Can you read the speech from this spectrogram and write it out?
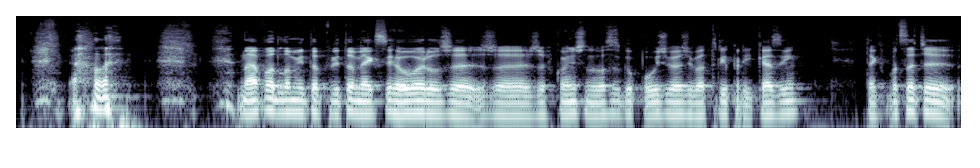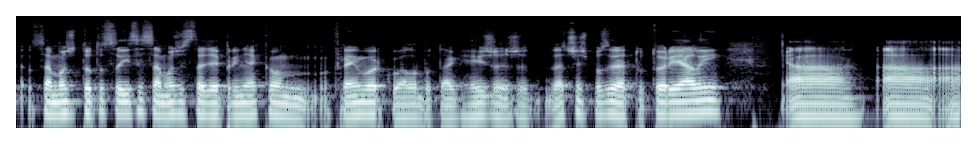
ale napadlo mi to pri tom, jak si hovoril, že, že, že v konečnom dôsledku používaš iba tri príkazy tak v podstate sa môže, toto sa sa môže stať aj pri nejakom frameworku alebo tak, hej, že, že začneš pozerať tutoriály a, a, a,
